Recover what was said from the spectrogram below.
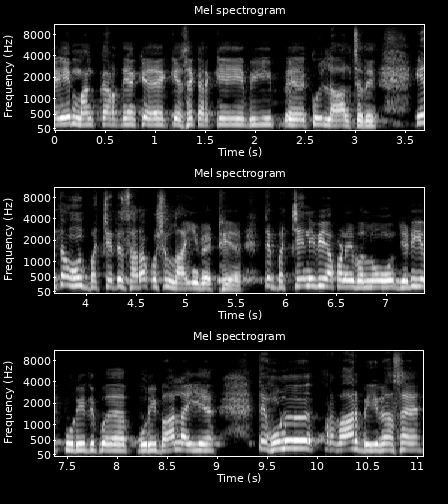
ਇਹ ਮੰਗ ਕਰਦੇ ਆ ਕਿ ਕਿਸੇ ਕਰਕੇ ਵੀ ਕੋਈ ਲਾਲਚ ਦੇ। ਇਹ ਤਾਂ ਹੁਣ ਬੱਚੇ ਤੇ ਸਾਰਾ ਕੁਝ ਲਾਈ ਬੈਠੇ ਆ ਤੇ ਬੱਚੇ ਨੇ ਵੀ ਆਪਣੇ ਵੱਲੋਂ ਜਿਹੜੀ ਇਹ ਪੂਰੀ ਦੀ ਪੂਰੀ ਬਾਹ ਲਾਈ ਹੈ ਤੇ ਹੁਣ ਪਰਿਵਾਰ ਬੇਵਸ ਹੈ।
